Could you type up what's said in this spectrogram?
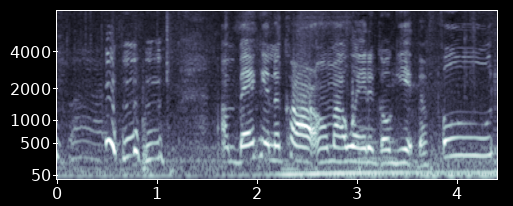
I'm back in the car on my way to go get the food.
